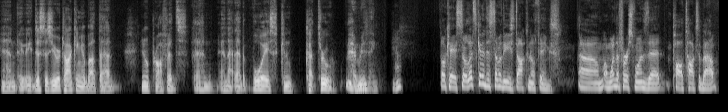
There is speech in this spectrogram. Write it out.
And it, it, just as you were talking about that, you know, prophets and and that that voice can cut through mm-hmm. everything. Yeah. Okay, so let's get into some of these doctrinal things. Um, and one of the first ones that Paul talks about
